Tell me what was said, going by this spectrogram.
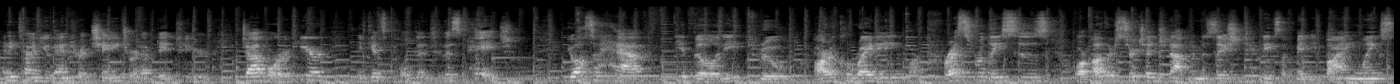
anytime you enter a change or an update to your job board here, it gets pulled into this page. You also have the ability through article writing or press releases or other search engine optimization techniques like maybe buying links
